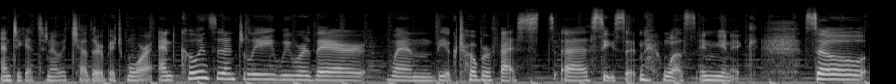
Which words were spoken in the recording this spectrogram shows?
and to get to know each other a bit more. And coincidentally, we were there when the Oktoberfest uh, season was in Munich. So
